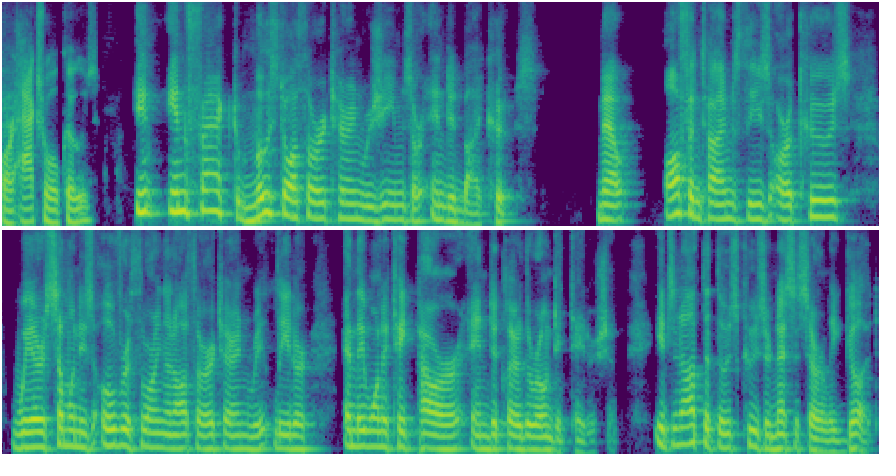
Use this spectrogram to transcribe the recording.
or actual coups? In in fact, most authoritarian regimes are ended by coups. Now, oftentimes these are coups where someone is overthrowing an authoritarian re- leader and they want to take power and declare their own dictatorship. It's not that those coups are necessarily good.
